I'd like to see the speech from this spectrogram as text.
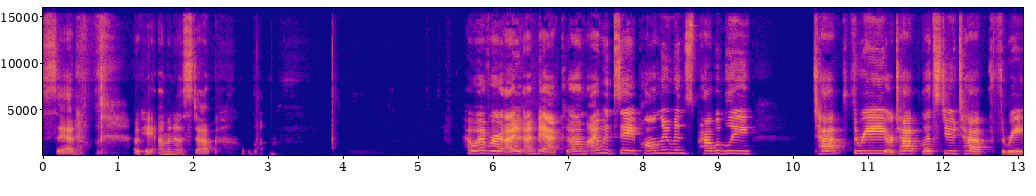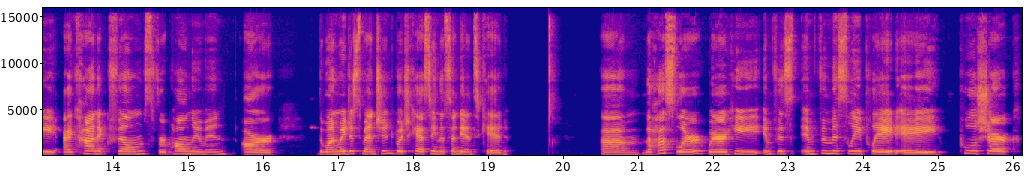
sad. Okay, I'm gonna stop. Hold on. However, I, I'm back. Um, I would say Paul Newman's probably top three or top, let's do top three iconic films for Paul Newman are the one we just mentioned, Butch Cassidy the Sundance Kid, um, The Hustler, where he infamously played a pool shark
